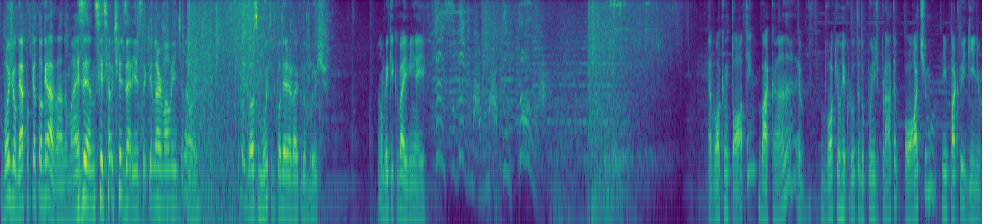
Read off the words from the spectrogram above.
Vou jogar porque eu tô gravando, mas eu não sei se eu utilizaria isso aqui normalmente não, hein. Eu gosto muito do poder heróico do bruxo. Vamos ver o que, que vai vir aí. Evoque um totem, bacana. Evoque um recruta do punho de prata, ótimo. Impacto iguíneo,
